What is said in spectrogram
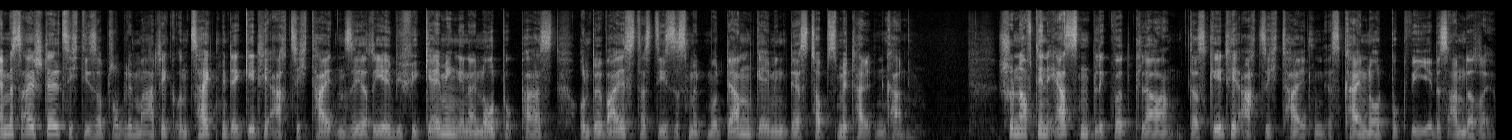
MSI stellt sich dieser Problematik und zeigt mit der GT80 Titan Serie, wie viel Gaming in ein Notebook passt und beweist, dass dieses mit modernen Gaming-Desktops mithalten kann. Schon auf den ersten Blick wird klar, das GT80 Titan ist kein Notebook wie jedes andere.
